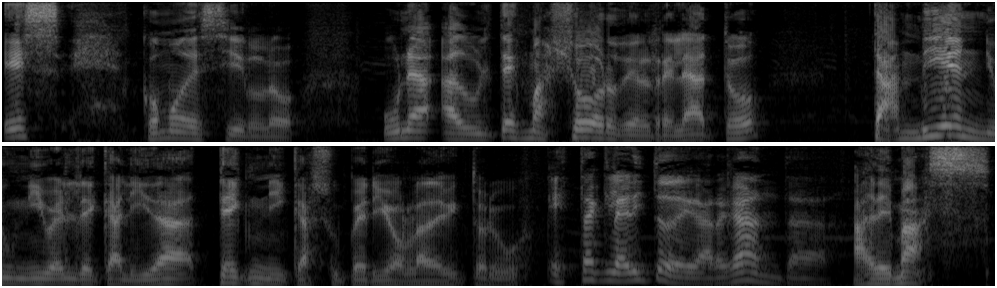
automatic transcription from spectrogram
es, ¿cómo decirlo? Una adultez mayor del relato, también de un nivel de calidad técnica superior la de Víctor Hugo. Está clarito de garganta. Además,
